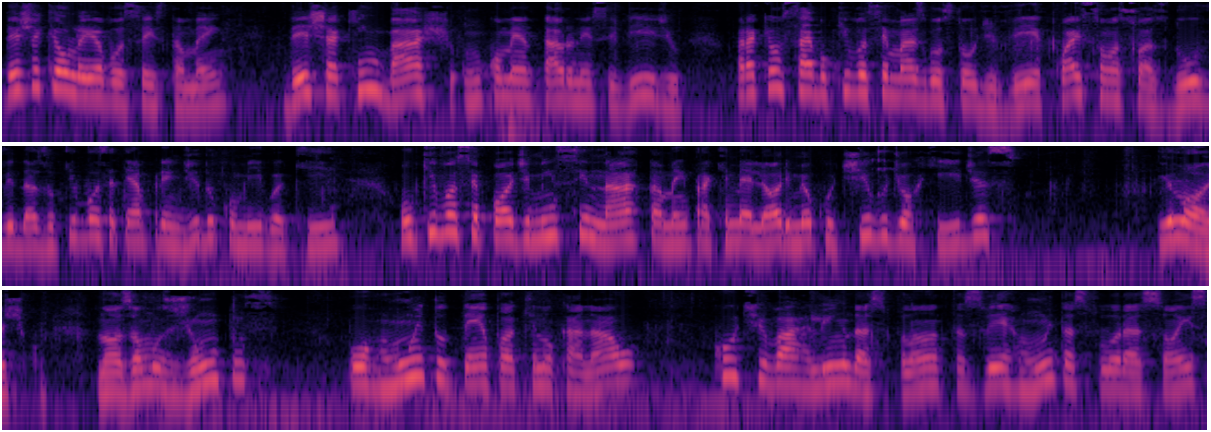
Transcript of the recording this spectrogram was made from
deixa que eu leia vocês também. Deixa aqui embaixo um comentário nesse vídeo para que eu saiba o que você mais gostou de ver, quais são as suas dúvidas, o que você tem aprendido comigo aqui, o que você pode me ensinar também para que melhore meu cultivo de orquídeas. E lógico, nós vamos juntos por muito tempo aqui no canal cultivar lindas plantas, ver muitas florações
